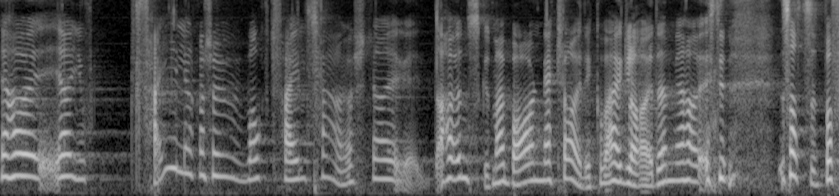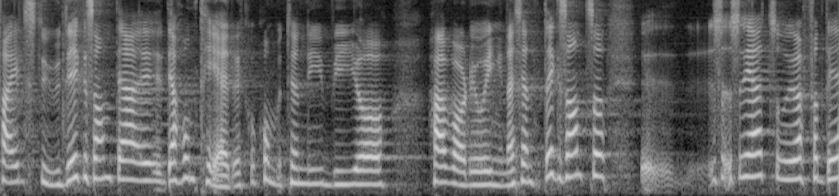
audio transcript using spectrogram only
Jeg har, jeg har gjort feil. Jeg har kanskje valgt feil kjæreste. Jeg har ønsket meg barn, jeg klarer ikke å være glad i dem. Jeg har satset på feil studie. ikke sant? Jeg, jeg håndterer ikke å komme til en ny by, og her var det jo ingen jeg kjente. ikke sant? Så, eh, så, så jeg tror i hvert fall det,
